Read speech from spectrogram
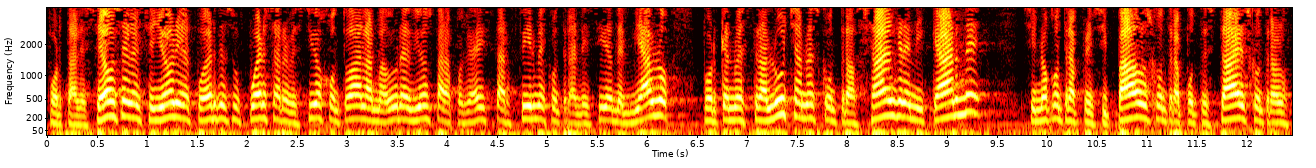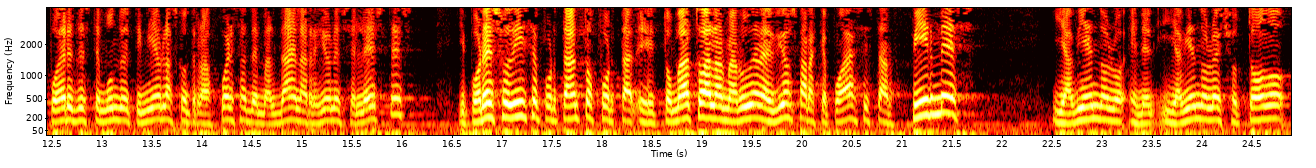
Fortaleceos en el Señor y en el poder de su fuerza, revestidos con toda la armadura de Dios para poder estar firmes contra las insidias del diablo, porque nuestra lucha no es contra sangre ni carne, sino contra principados, contra potestades, contra los poderes de este mundo de tinieblas, contra las fuerzas de maldad en las regiones celestes. Y por eso dice, por tanto, eh, tomad toda la armadura de Dios para que puedas estar firmes y habiéndolo, en el, y habiéndolo hecho todo,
